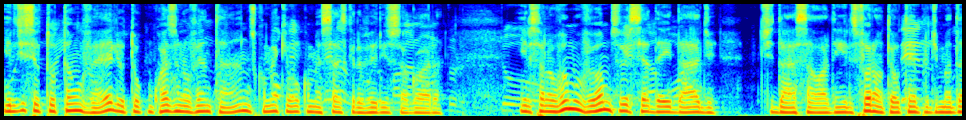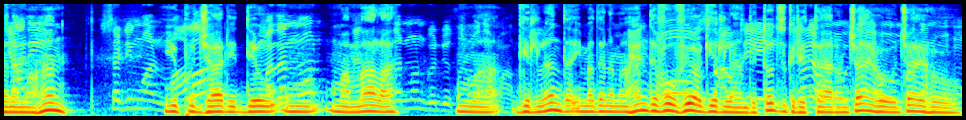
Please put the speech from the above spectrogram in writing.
Ele disse, eu estou tão velho, estou com quase 90 anos, como é que eu vou começar a escrever isso agora? E eles falaram, vamos, vamos ver se a deidade te dá essa ordem. Eles foram até o templo de Madana Mohan e o Pujari deu um, uma mala, uma guirlanda, e Madana Mohan devolveu a guirlanda. E todos gritaram, Jai Ho, Jai Ho.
